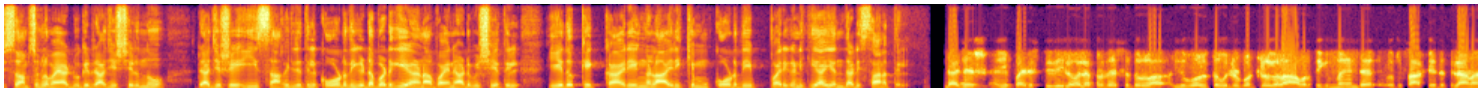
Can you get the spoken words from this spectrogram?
വിശദാംശങ്ങളുമായി അഡ്വക്കേറ്റ് രാജേഷ് ചേരുന്നു. രാജേഷ് ഈ സാഹചര്യത്തിൽ കോടതി ഇടപെടുകയാണ് വയനാട് വിഷയത്തിൽ. ഏതൊക്കെ കാര്യങ്ങളായിരിക്കും കോടതി പരിഗണിക്കുക? എന്തടിസ്ഥാനത്തിൽ രാജേഷ് ഈ പരിസ്ഥിതി ലോല പ്രദേശത്തുള്ള ഇതുപോലത്തെ ഉരുൾപൊട്ടലുകൾ ആവർത്തിക്കുന്നതിന്റെ ഒരു സാഹചര്യത്തിലാണ്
